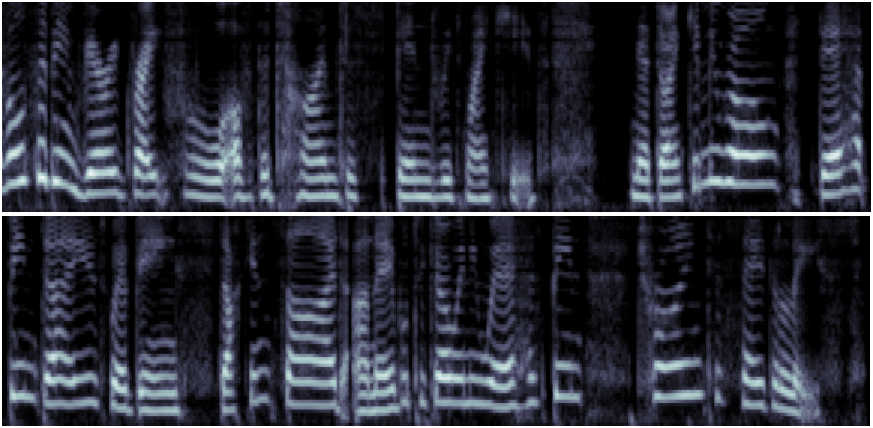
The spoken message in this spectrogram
I've also been very grateful of the time to spend with my kids. Now, don't get me wrong, there have been days where being stuck inside, unable to go anywhere, has been trying to say the least.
